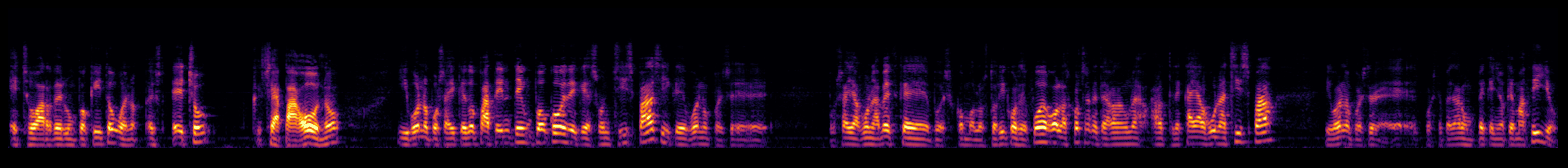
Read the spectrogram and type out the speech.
echó a arder un poquito, bueno, es hecho que se apagó, ¿no? Y bueno, pues ahí quedó patente un poco de que son chispas y que bueno, pues eh, pues hay alguna vez que, pues como los toricos de fuego, las cosas que te, una, te cae alguna chispa y bueno, pues, eh, pues te pegan un pequeño quemacillo.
